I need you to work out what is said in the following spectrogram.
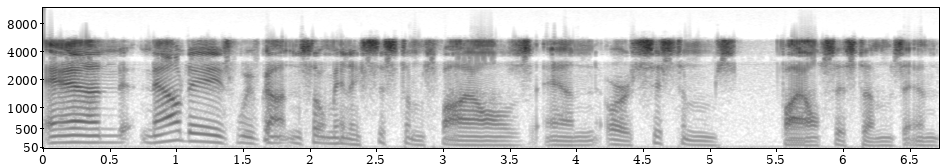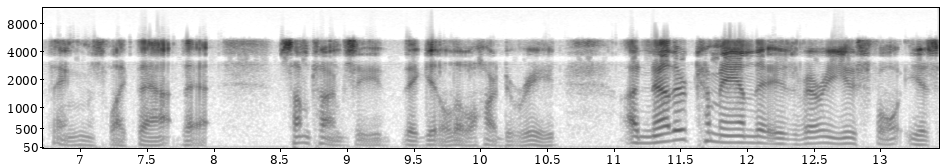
And nowadays we've gotten so many systems files and or systems file systems and things like that that sometimes they, they get a little hard to read. Another command that is very useful is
